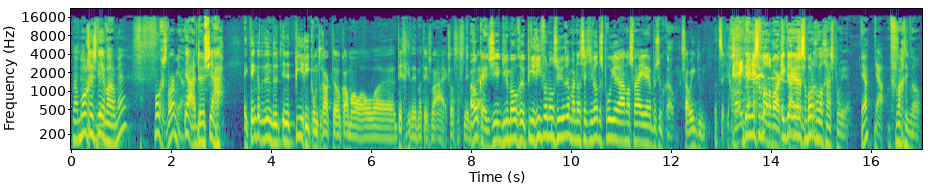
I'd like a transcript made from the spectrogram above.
maar morgen is het weer warm, hè? Morgen is het warm, ja. Ja, dus ja. Ik denk dat het in, de, in het Piri-contract ook allemaal al eh dichtgetimmerd is van Ajax. Als ze slim zijn. Oké, dus jullie mogen Piri van ons huren, maar dan zet je wel de sproeier aan als wij eh, op bezoek komen. Zou ik doen. Dat, Nee, ik denk dat ze, ballenmarkt. ik denk dat ze morgen wel gaan sproeien. Ja? Ja, verwacht ik wel.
